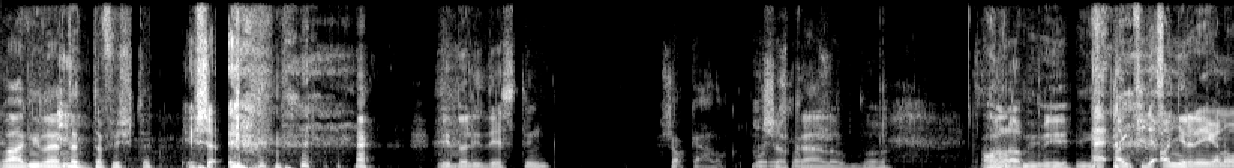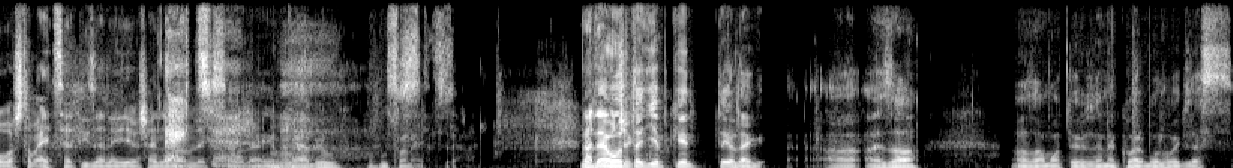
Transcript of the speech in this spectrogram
vágni lehetett a füstöt. És a... Miből idéztünk? Sakálok. A sakálokból. Alapmű. Alapmű. E, figyelj, annyira régen olvastam, egyszer 14 évesen, nem emlékszem rá. Kb. 21-szer. Na Hát de ott csak- egyébként tényleg a, ez a, az amatőr zenekarból, hogy lesz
